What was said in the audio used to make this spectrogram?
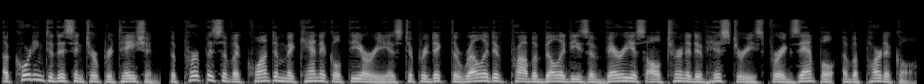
According to this interpretation, the purpose of a quantum mechanical theory is to predict the relative probabilities of various alternative histories for example, of a particle.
